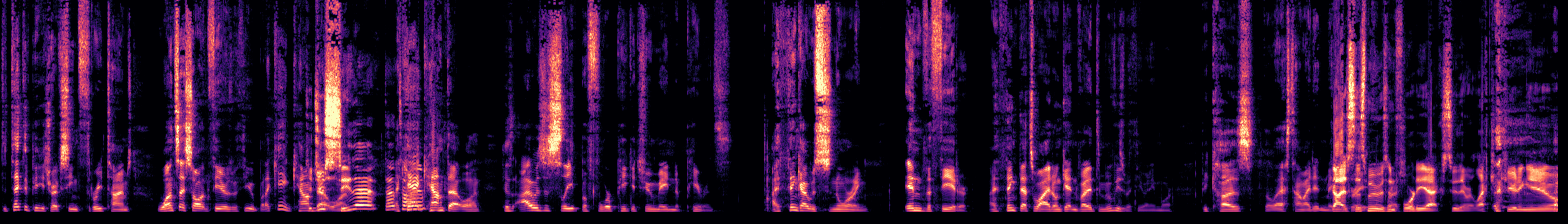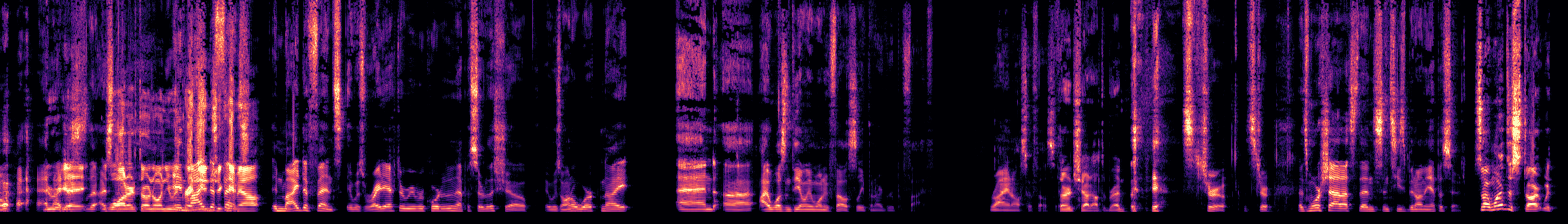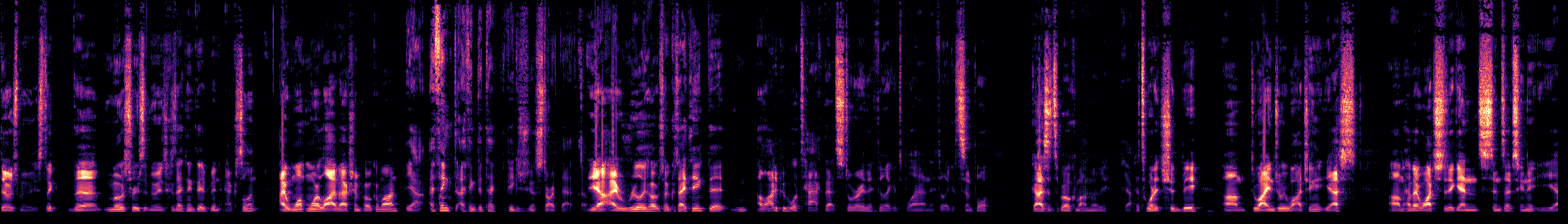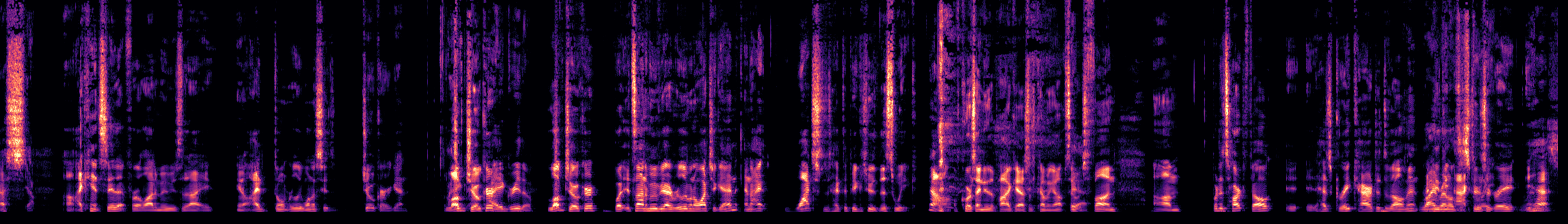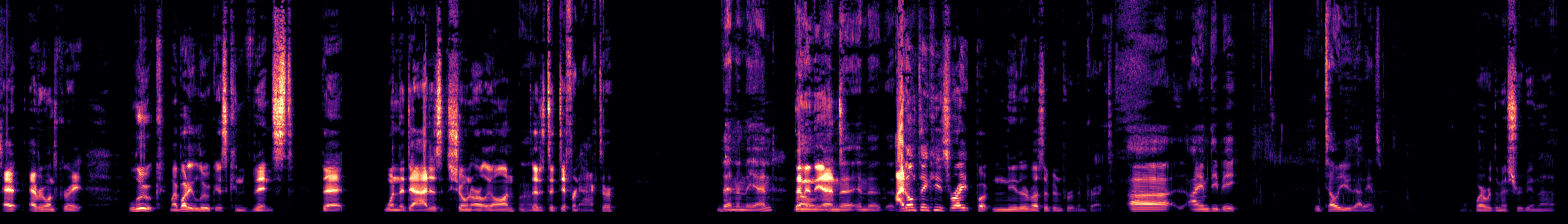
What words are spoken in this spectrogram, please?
Detective Pikachu I've seen three times. Once I saw it in theaters with you, but I can't count Did you one. see that that I time? can't count that one because I was asleep before Pikachu made an appearance. I think I was snoring in the theater. I think that's why I don't get invited to movies with you anymore because the last time I didn't make. Guys, this movie was in impression. 40x too. They were electrocuting you. You were just- getting water thrown on you when in Great Ninja defense, came out. in my defense, it was right after we recorded an episode of the show. It was on a work night, and uh, I wasn't the only one who fell asleep in our group of five. Ryan also fell asleep. Third shout out to Brad. yeah, it's true. It's true. It's more shout outs than since he's been on the episode. So I wanted to start with those movies, the the most recent movies, because I think they've been excellent. I want more live action Pokemon. Yeah, I think I think Detective Pikachu's going to start that though. Yeah, I really hope so because I think that a lot of people attack that story. They feel like it's bland. They feel like it's simple. Guys, it's a Pokemon movie. Yeah. it's what it should be. Um, do I enjoy watching it? Yes. Um, have I watched it again since I've seen it? Yes. Yeah. Uh, I can't say that for a lot of movies that I, you know, I don't really want to see Joker again. Love Joker. I agree though. love Joker, but it's not a movie I really want to watch again. And I watched Detective Pikachu this week. Now, of course, I knew the podcast was coming up, so it was fun. Um, but it's heartfelt. It, it has great character development. Ryan Reynolds actors are great. great. Ryan Reynolds is yeah, e- everyone's great. Luke, my buddy Luke, is convinced that when the dad is shown early on, Uh-huh. that it's a different actor. Then in the end, Then in the in end. the, in the, I don't think he's right, but neither of us have been proven correct. Uh, IMDb would tell you that answer. Where would the mystery be in that?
